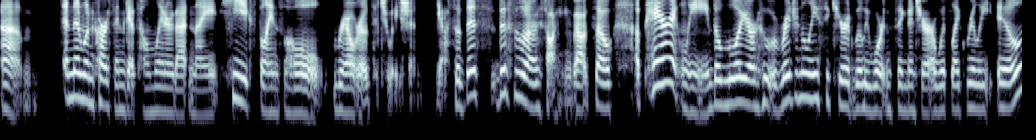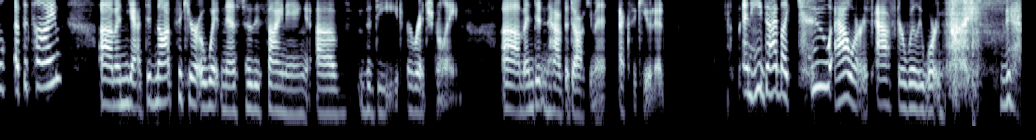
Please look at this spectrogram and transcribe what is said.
Um, and then when Carson gets home later that night, he explains the whole railroad situation. Yeah, so this this is what I was talking about. So apparently, the lawyer who originally secured Willie Wharton's signature was like really ill at the time. Um, and yeah, did not secure a witness to the signing of the deed originally, um, and didn't have the document executed. And he died like two hours after Willie Wharton signed. Yeah.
